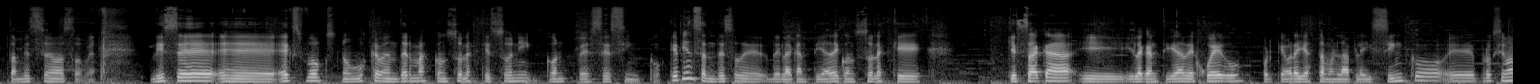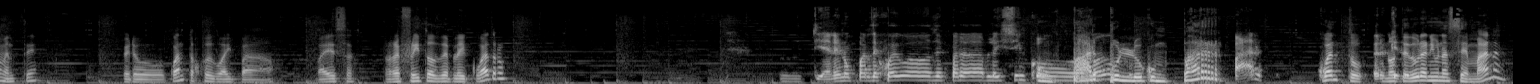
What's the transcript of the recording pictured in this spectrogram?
También se me pasó. mira. Dice eh, Xbox no busca vender más consolas que Sony con PC5. ¿Qué piensan de eso de, de la cantidad de consolas que, que saca y, y la cantidad de juegos? Porque ahora ya estamos en la Play 5 eh, próximamente. Pero ¿cuántos juegos hay para esa? ¿Refritos de Play 4? Mm, Tienen un par de juegos de, para Play 5. Un par, nuevos, por loco, un par. par. ¿Cuánto? Pero ¿No que- te dura ni una semana?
